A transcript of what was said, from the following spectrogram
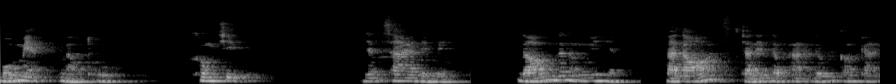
Bố mẹ bảo thủ không chịu nhận sai về mình. Đó rất là nguy hiểm. Và nó trở nên độc hại đối với con cái.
